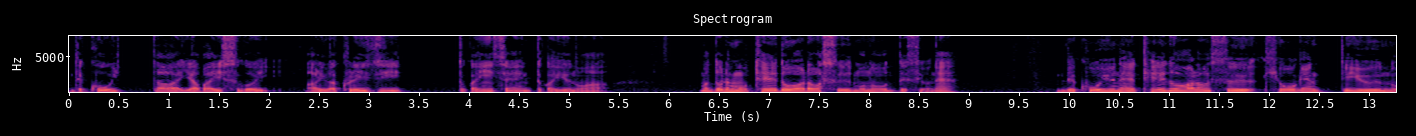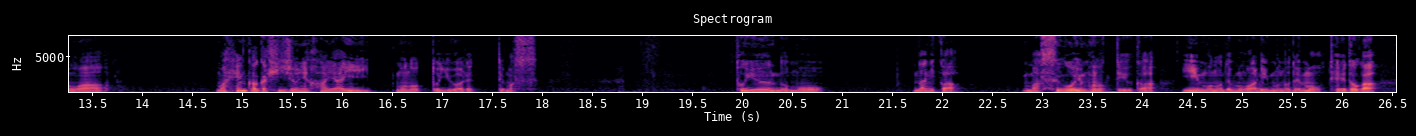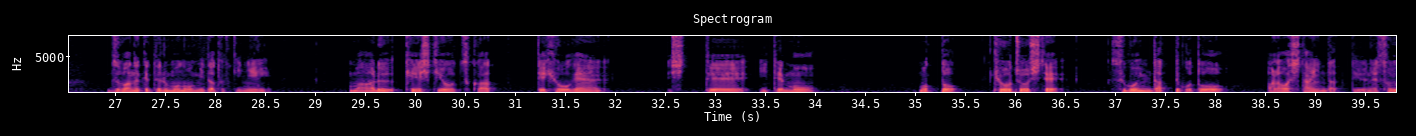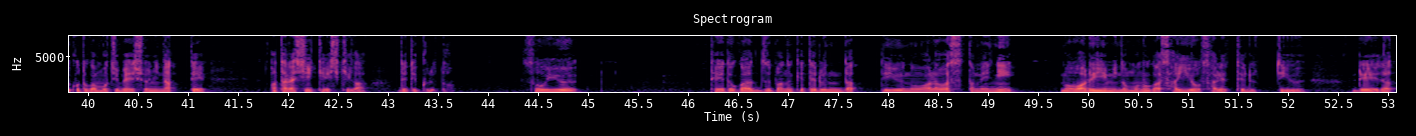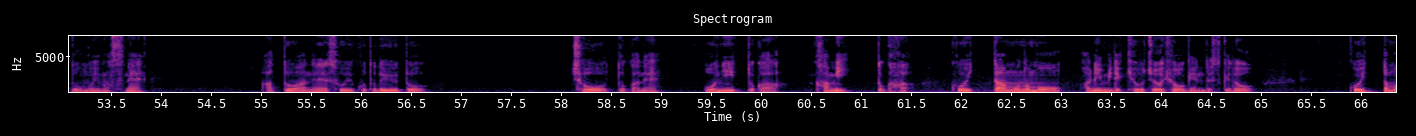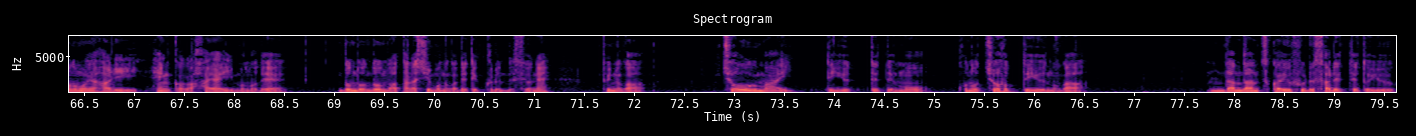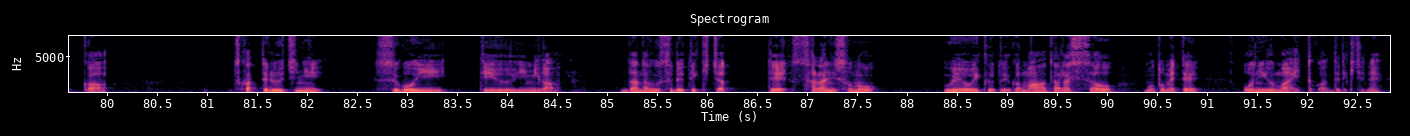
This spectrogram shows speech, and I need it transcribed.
でこういったやばいすごいあるいはクレイジーとかインセインとかいうのはまあどれも程度を表すものですよね。でこういうね程度を表す表現っていうのは、まあ、変化が非常に早いものと言われてます。というのも何か、まあ、すごいものっていうかいいものでも悪いものでも程度がずば抜けてるものを見た時に、まあ、ある形式を使って表現していてももっと強調してすごいんだってことを表したいんだっていうねそういうことがモチベーションになって新しい形式が出てくると。そういう程度がずば抜けてるんだっていうのを表すために、まあ、悪い意味のものが採用されてるっていう例だと思いますね。あとはねそういうことで言うと蝶とかね鬼とか神とかこういったものもある意味で強調表現ですけどこういったものもやはり変化が早いものでどんどんどんどん新しいものが出てくるんですよね。というのが超うまいって言っててもこの超っていうのがだんだん使い古されてというか使ってるうちにすごいっていう意味がだんだん薄れてきちゃってさらにその上を行くというか真新しさを求めて鬼うまいとか出てきてね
